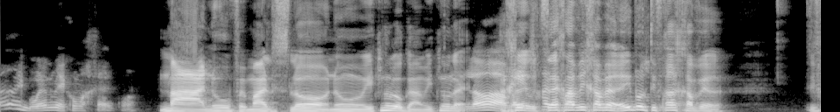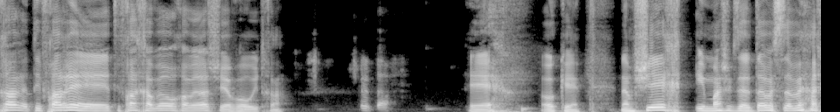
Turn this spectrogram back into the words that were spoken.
אה, גווין מיקום אחר כבר. מה נו ומיילס לא נו ייתנו לו גם ייתנו לו. לא, אחי הוא יצטרך להביא חבר ו- יגידו לו תבחר חבר. תבחר תבחר תבחר חבר או חברה שיבואו איתך. שותף. אוקיי נמשיך עם משהו קצת יותר משמח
